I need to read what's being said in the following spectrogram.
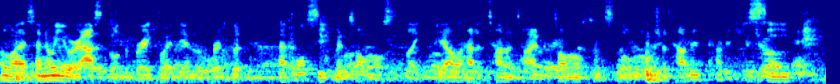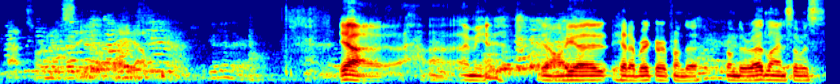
Elias, I know you were asked about the breakaway at the end of the first, but that whole sequence almost like Fiala had a ton of time. It's almost in slow motion. How did how did you see that sort of save play out? Yeah, uh, I mean, you know, he had, he had a breakaway from the from the red line, so it was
